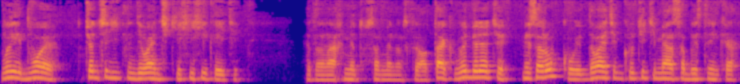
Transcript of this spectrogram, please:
вы двое, что сидите на диванчике, хихикаете? Это на Ахмету Саменом сказал. Так, вы берете мясорубку и давайте крутите мясо быстренько.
